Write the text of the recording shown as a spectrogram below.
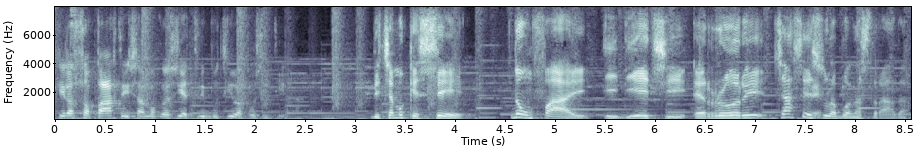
che la sua parte diciamo così attributiva positiva. Diciamo che se non fai i 10 errori, già sei sì. sulla buona strada.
